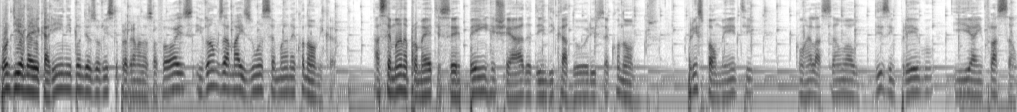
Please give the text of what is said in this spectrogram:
Bom dia, Ney e Karine, bom dia aos ouvintes do programa Nossa Voz e vamos a mais uma semana econômica. A semana promete ser bem recheada de indicadores econômicos, principalmente com relação ao desemprego e à inflação.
